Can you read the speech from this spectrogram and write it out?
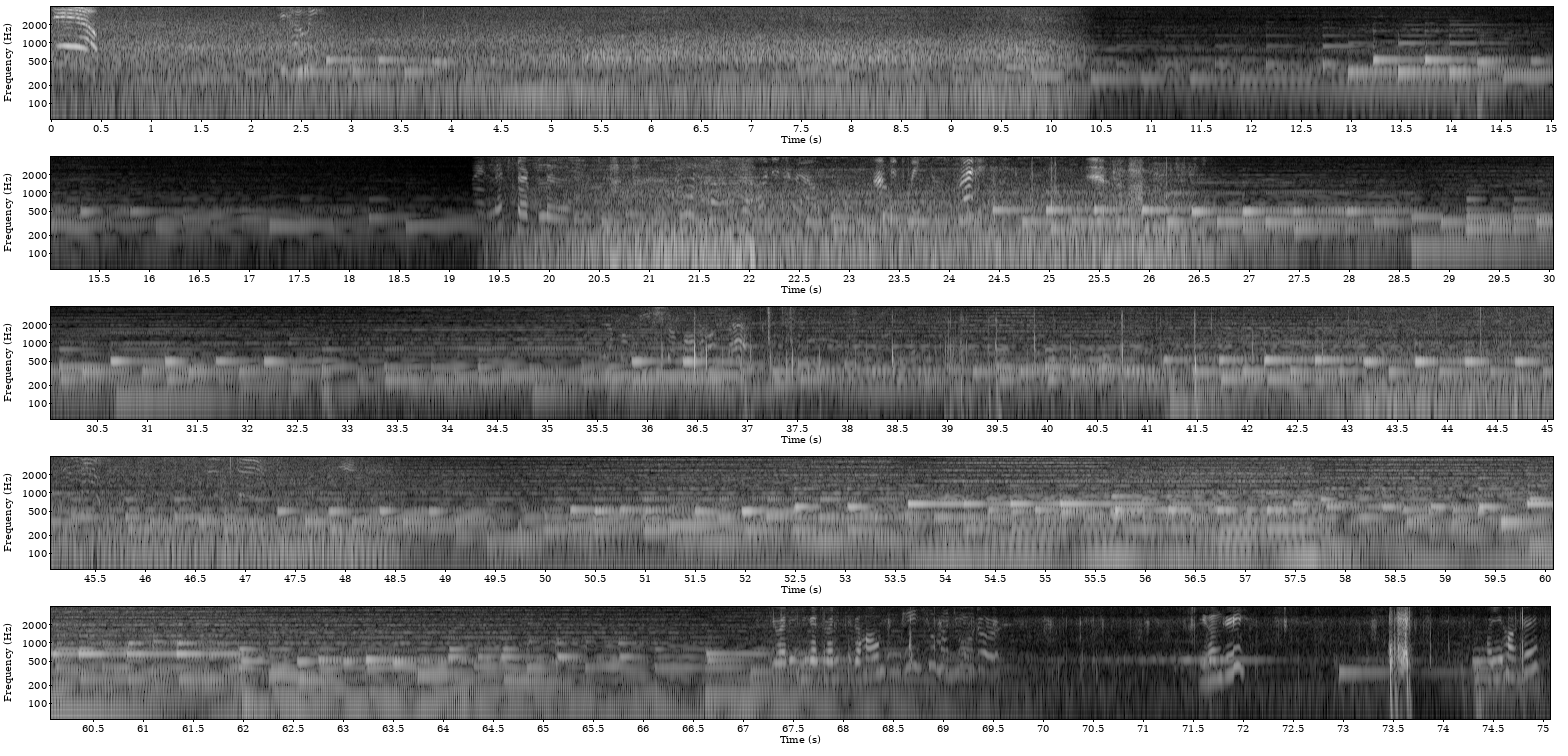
Dam. Do you hear me? Lips are blue. I'm gonna go to. I'm gonna make some running. Yeah. Back. You ready? You guys ready to go home? I'm so much older. You hungry? Are you hungry?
